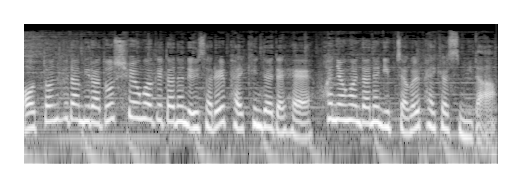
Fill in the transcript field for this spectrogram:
어떤 회담이라도 수용하겠다는 의사를 밝힌 데 대해 환영한다는 입장을 밝혔습니다.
